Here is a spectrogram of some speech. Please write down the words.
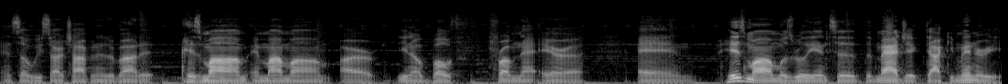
and so we started chopping it about it. His mom and my mom are you know both from that era, and his mom was really into the Magic documentary,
